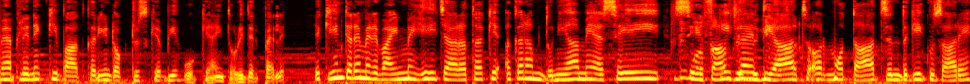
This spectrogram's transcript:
मैं क्लिनिक की बात करी डॉक्टर्स के। अभी होके आई थोड़ी देर पहले। यकीन करें मेरे माइंड में यही चाह रहा था कि अगर हम दुनिया में ऐसे ही सेफ्टी का एहतियात और मोहतात ज़िंदगी गुजारें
